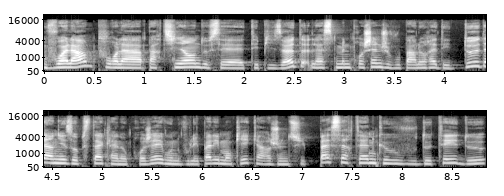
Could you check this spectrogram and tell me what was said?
Voilà pour la partie 1 de cet épisode. La semaine prochaine, je vous parlerai des deux derniers obstacles à nos projets et vous ne voulez pas les manquer car je ne suis pas certaine que vous vous dotez de,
